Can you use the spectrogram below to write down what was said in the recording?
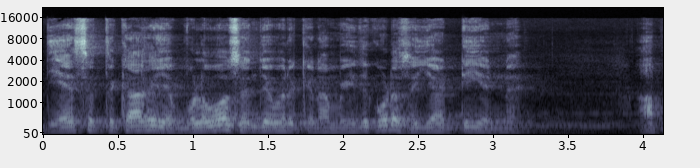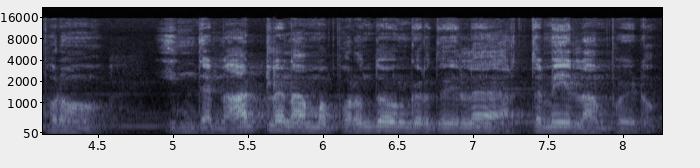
தேசத்துக்காக எவ்வளவோ செஞ்சவருக்கு நம்ம இது கூட செய்யாட்டி என்ன? அப்புறம் இந்த நாட்டில் நாம் பிறந்தோங்கிறதுல அர்த்தமே இல்லாமல் போயிடும்.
